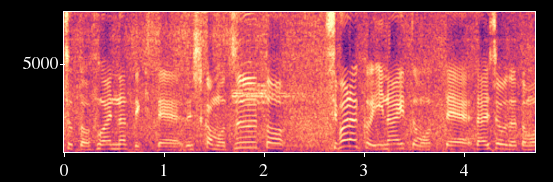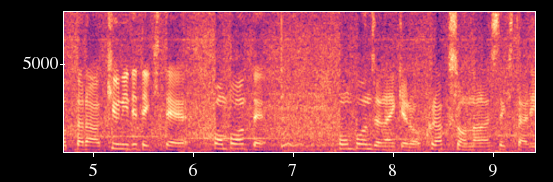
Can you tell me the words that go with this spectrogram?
ちょっと不安になってきてでしかもずっとしばらくいないと思って大丈夫だと思ったら急に出てきてポンポンってポンポンじゃないけどクラクション鳴らしてきたり、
